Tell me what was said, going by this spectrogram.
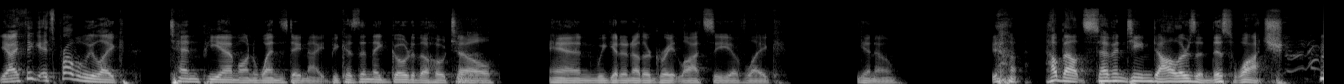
Yeah, I think it's probably like 10 p.m. on Wednesday night because then they go to the hotel and we get another great lazzi of like, you know, yeah, how about $17 in this watch?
